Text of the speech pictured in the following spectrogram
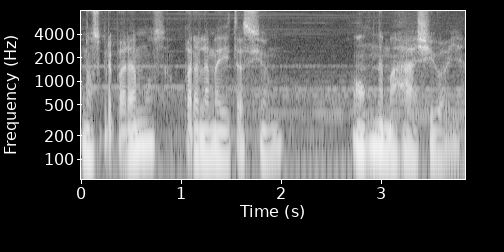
nos preparamos para la meditación. Om Namah Shivaya.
